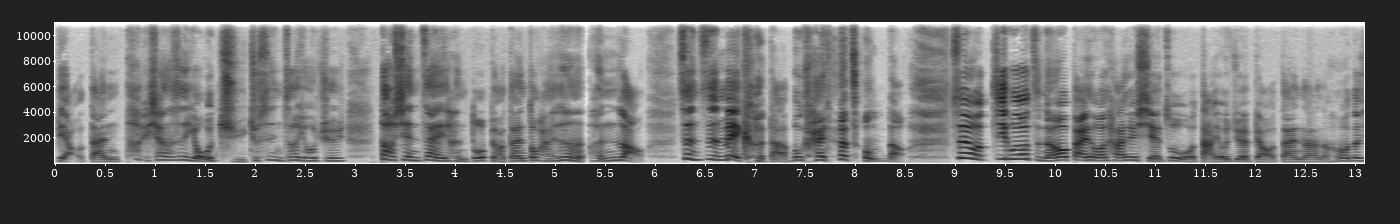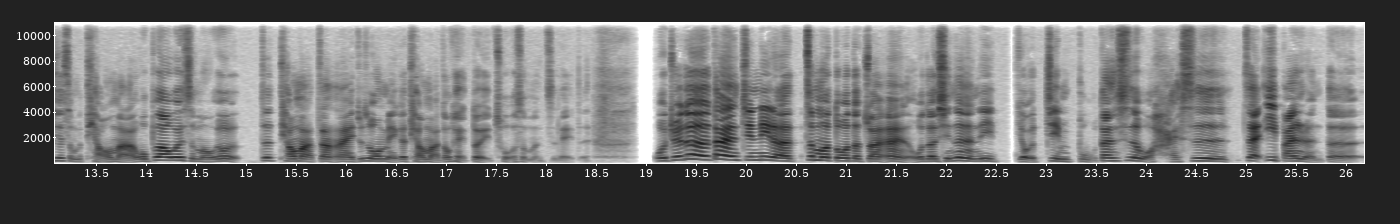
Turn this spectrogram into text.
表单，特别像是邮局，就是你知道邮局到现在很多表单都还是很很老，甚至 make 打不开那种老，所以我几乎都只能够拜托他去协助我打邮局的表单啊，然后那些什么条码，我不知道为什么我又。这条码障碍就是我每个条码都可以对错什么之类的。我觉得，当然经历了这么多的专案，我的行政能力有进步，但是我还是在一般人的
